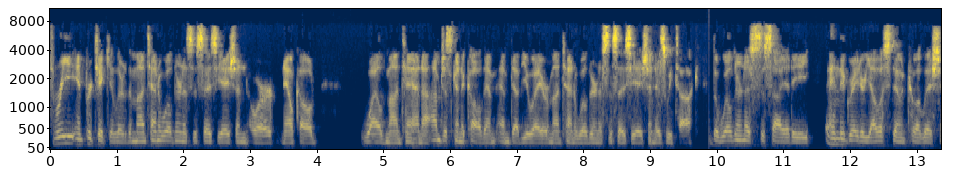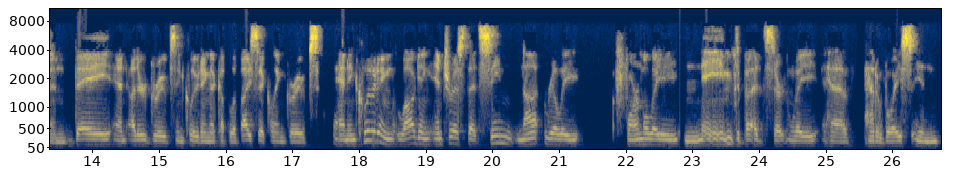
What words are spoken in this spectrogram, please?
three in particular, the Montana Wilderness Association, or now called Wild Montana. I'm just going to call them MWA or Montana Wilderness Association as we talk. The Wilderness Society and the Greater Yellowstone Coalition, they and other groups, including a couple of bicycling groups and including logging interests that seem not really formally named, but certainly have had a voice in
